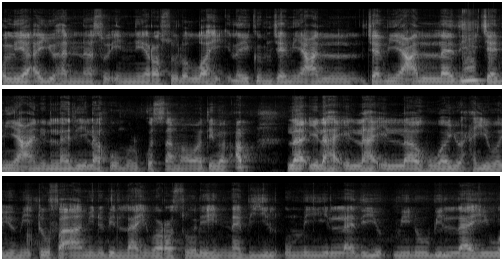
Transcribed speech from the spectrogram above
قل يا أيها الناس إني رسول الله إليكم جميعا جميعا الذي جميعا الذي له ملك السماوات والأرض. لا إله إلا إلا هو يحيي ويميت. فآمنوا بالله ورسوله النبي الأمي الذي يؤمن بالله و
